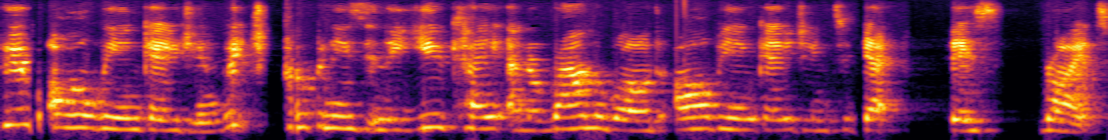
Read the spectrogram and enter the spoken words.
who are we engaging? Which companies in the UK and around the world are we engaging to get this right?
